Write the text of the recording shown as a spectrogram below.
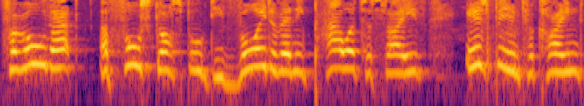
For all that, a false gospel devoid of any power to save is being proclaimed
